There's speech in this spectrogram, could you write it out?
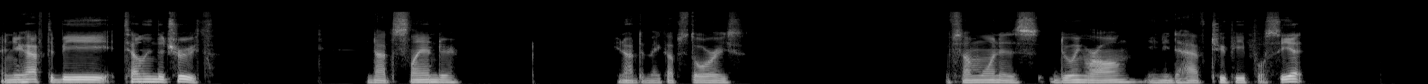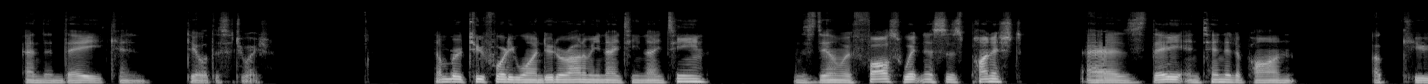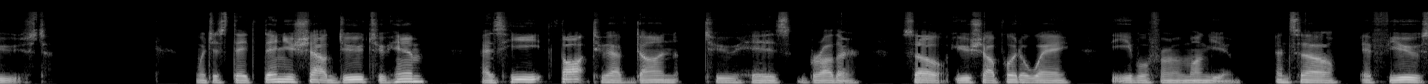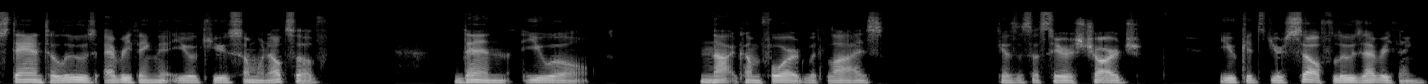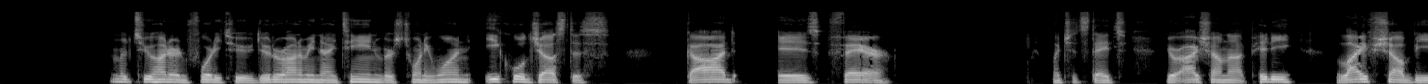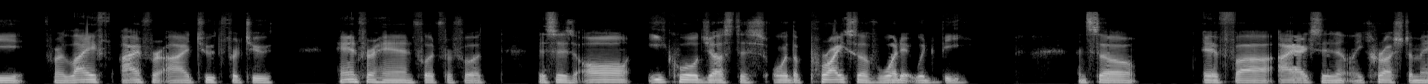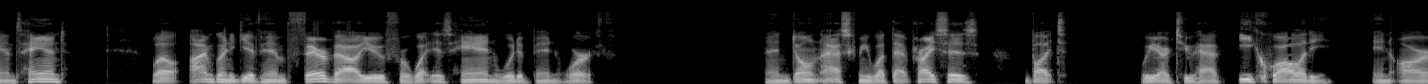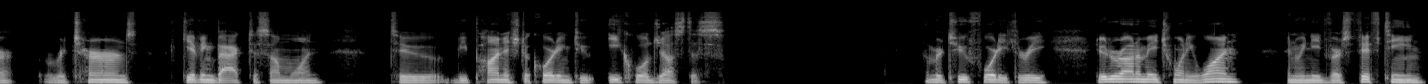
and you have to be telling the truth. You're not to slander, you're not to make up stories. If someone is doing wrong, you need to have two people see it and then they can deal with the situation. Number 241, Deuteronomy 1919 is dealing with false witnesses punished as they intended upon accused. Which is states, Then you shall do to him as he thought to have done to his brother. So you shall put away the evil from among you. And so if you stand to lose everything that you accuse someone else of, then you will not come forward with lies because it's a serious charge. You could yourself lose everything. Number 242, Deuteronomy 19, verse 21 equal justice. God is fair, which it states, Your eye shall not pity, life shall be for life, eye for eye, tooth for tooth, hand for hand, foot for foot. This is all equal justice or the price of what it would be. And so if uh, I accidentally crushed a man's hand, well, I'm going to give him fair value for what his hand would have been worth. And don't ask me what that price is, but we are to have equality in our returns, giving back to someone to be punished according to equal justice. Number 243, Deuteronomy 21, and we need verse 15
